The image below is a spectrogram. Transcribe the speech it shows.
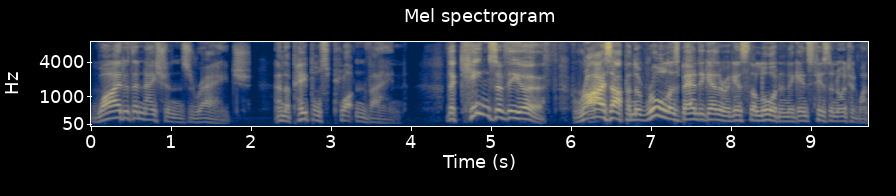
Why do the nations rage and the peoples plot in vain? The kings of the earth rise up and the rulers band together against the Lord and against his anointed one.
